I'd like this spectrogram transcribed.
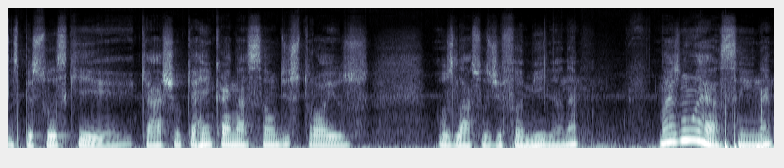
As pessoas que, que acham que a reencarnação destrói os, os laços de família, né? Mas não é assim, né?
